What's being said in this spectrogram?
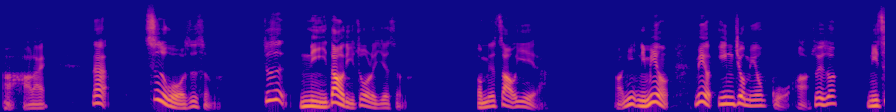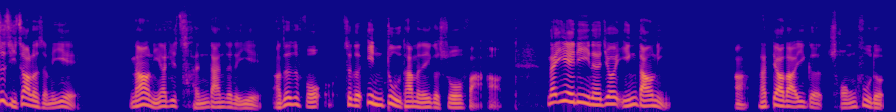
啊。好来，那自我是什么？就是你到底做了些什么？我们就造业了啊。你你没有没有因就没有果啊，所以说你自己造了什么业，然后你要去承担这个业啊。这是佛这个印度他们的一个说法啊。那业力呢，就会引导你啊，那掉到一个重复的、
